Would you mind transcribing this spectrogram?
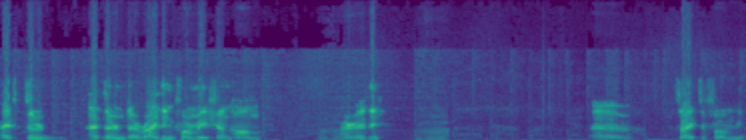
I've turned I turned the riding formation on. Mhm, Are you ready? mhm. Uh, try to follow me.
